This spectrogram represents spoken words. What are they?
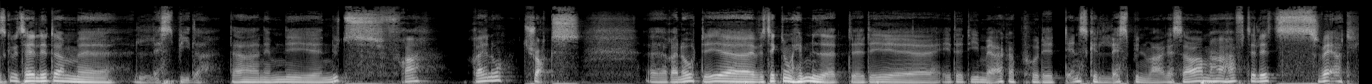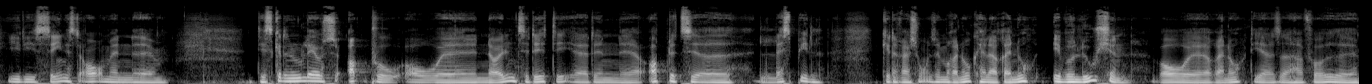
Så skal vi tale lidt om øh, lastbiler. Der er nemlig øh, nyt fra Renault Trucks. Øh, Renault, det er vist ikke nogen hemmelighed, at øh, det er et af de mærker på det danske lastbilmarked, som har haft det lidt svært i de seneste år, men øh, det skal der nu laves om på, og øh, nøglen til det, det er den øh, opdaterede lastbilgeneration, som Renault kalder Renault Evolution, hvor øh, Renault de altså har fået... Øh,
